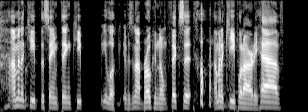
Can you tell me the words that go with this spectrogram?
I'm gonna keep the same thing. Keep you look if it's not broken, don't fix it. I'm gonna keep what I already have.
